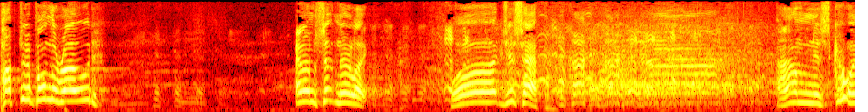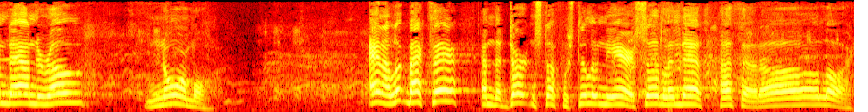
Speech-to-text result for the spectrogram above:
popped it up on the road, and I'm sitting there like, what just happened? I'm just going down the road, normal. And I look back there, and the dirt and stuff was still in the air, settling down. I thought, oh Lord.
